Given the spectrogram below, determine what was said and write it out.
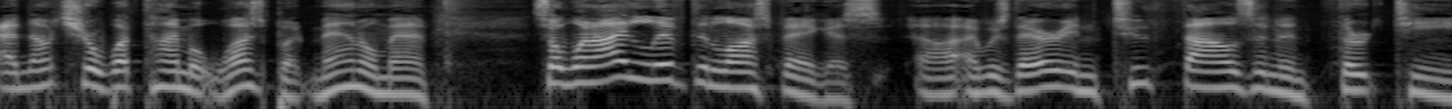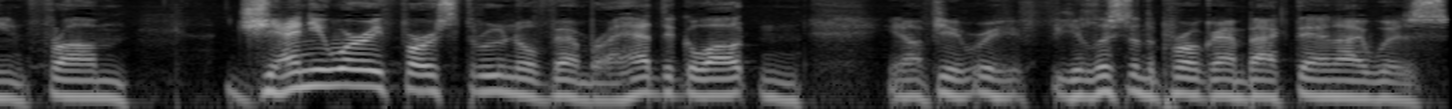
I'm not sure what time it was, but man, oh man. So when I lived in Las Vegas, uh, I was there in 2013 from January 1st through November. I had to go out and, you know, if you if you listen to the program back then, I was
